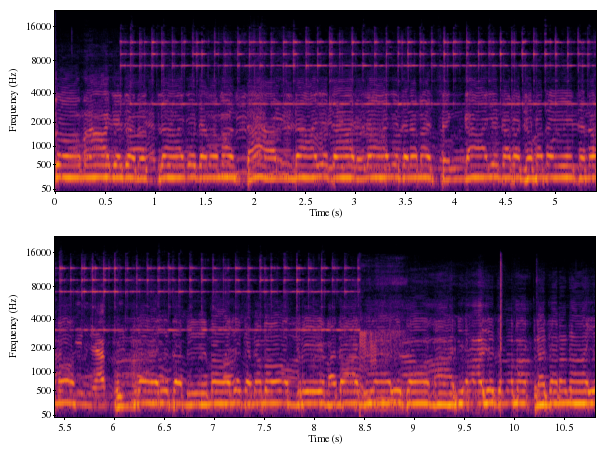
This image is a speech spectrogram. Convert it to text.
सोमाय च रुद्राय च కరుణాయ నమ సంగాయ నమ జుమదయ నమ ఉగ్రాయ భీమాయ నమ అగ్రీవదార్యాయ భార్యాయ నమ ప్రదరణాయ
